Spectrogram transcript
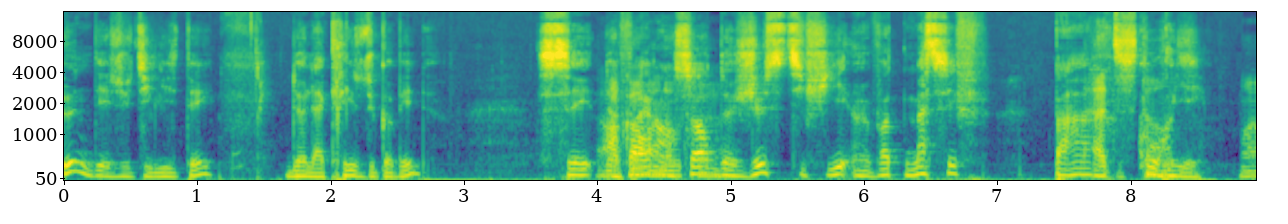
une des utilités de la crise du COVID, c'est de Encore faire en sorte euh, de justifier un vote massif par courrier. Ouais.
